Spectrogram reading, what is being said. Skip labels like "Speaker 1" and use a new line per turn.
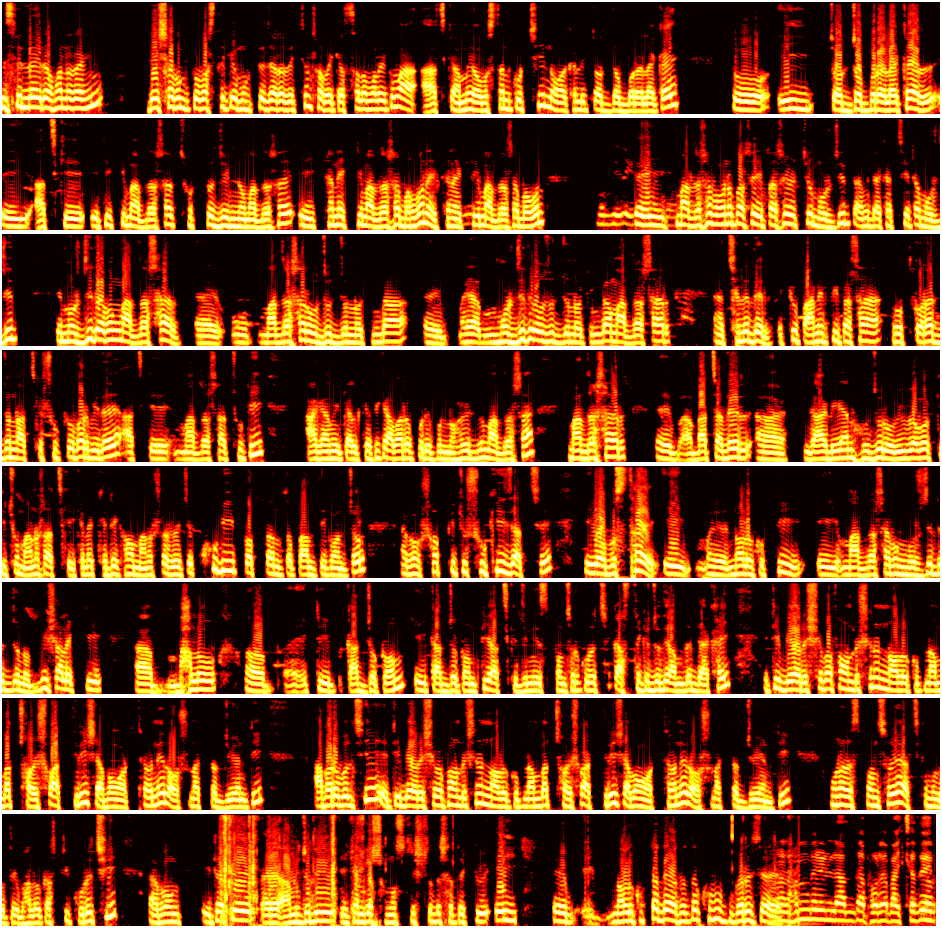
বিসমিল্লাহ রহমান রাহিম। দেশ এবং প্রবাস থেকে মুহূর্তে যারা দেখছেন সবাইকে আসসালামু আলাইকুম। আজকে আমি অবস্থান করছি নোয়াখালী চরজব্বর এলাকায়। তো এই চরজব্বর এলাকার এই আজকে এটি একটি মাদ্রাসা, ছোট্ট জীর্ণ মাদ্রাসা। এইখানে একটি মাদ্রাসা ভবন এখানে একটি মাদ্রাসা ভবন। এই মাদ্রাসা ভবনের পাশে, এই পাশে হচ্ছে মসজিদ। আমি দেখাচ্ছি এটা মসজিদ। এই মসজিদ এবং মাদ্রাসার মাদ্রাসার অজুর জন্য কিংবা মসজিদের অজুর জন্য কিংবা মাদ্রাসার ছেলেদের একটু পানির পিপাসা রোধ করার জন্য আজকে শুক্রবার বিদায় আজকে মাদ্রাসা ছুটি। আগামীকালকে থেকে আবারও পরিপূর্ণ হয়ে উঠবে মাদ্রাসা। মাদ্রাসার বাচ্চাদের গার্ডিয়ান হুজুর, অভিভাবক কিছু মানুষ আজকে এখানে খেটে খাওয়া মানুষরা রয়েছে। খুবই প্রত্যন্ত প্রান্তিক অঞ্চল এবং সব কিছু শুকিয়ে যাচ্ছে। এই অবস্থায় এই নলকূপটি, এই মাদ্রাসা এবং মসজিদের জন্য বিশাল একটি ভালো একটি কার্যক্রম। এই কার্যক্রমটি আজকে যিনি স্পন্সর করেছে, কাছ থেকে যদি আমরা দেখাই, এটি বিহারি সেবা ফাউন্ডেশনের নলকূপ নাম্বার ছয়শো আটত্রিশ এবং অর্থায়নের রওশন আক্তার জুয়ানটি আবারও বলছি, এটি বিহারি সেবা ফাউন্ডেশনের নলকূপ নাম্বার ছয়শো আটত্রিশ এবং অর্থায়নের রওশন আক্তার জুয়ানটি ওনার স্পন্সরে আজকে মূলত এই ভালো কাজটি করেছি এবং এটাতে আমি যদি এখানকার সংশ্লিষ্টদের সাথে একটু এই নলকূপটা দেওয়াতে তো খুব উপকার হয়েছে।
আলহামদুলিল্লাহ তারপরে বাচ্চাদের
